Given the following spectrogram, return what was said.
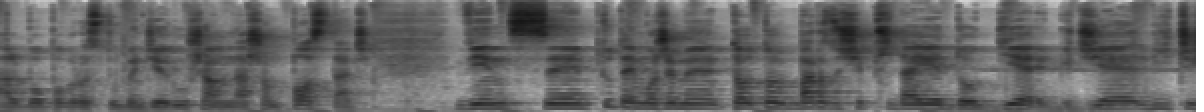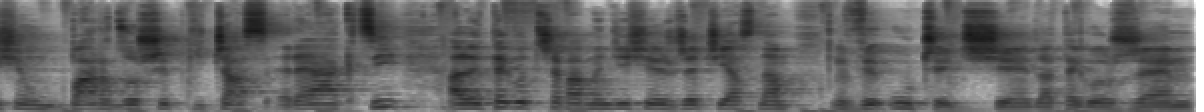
albo po prostu będzie ruszał naszą postać. Więc tutaj możemy, to, to bardzo się przydaje do gier, gdzie liczy się bardzo szybki czas reakcji, ale tego trzeba będzie się rzecz jasna wyuczyć, e, dlatego że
